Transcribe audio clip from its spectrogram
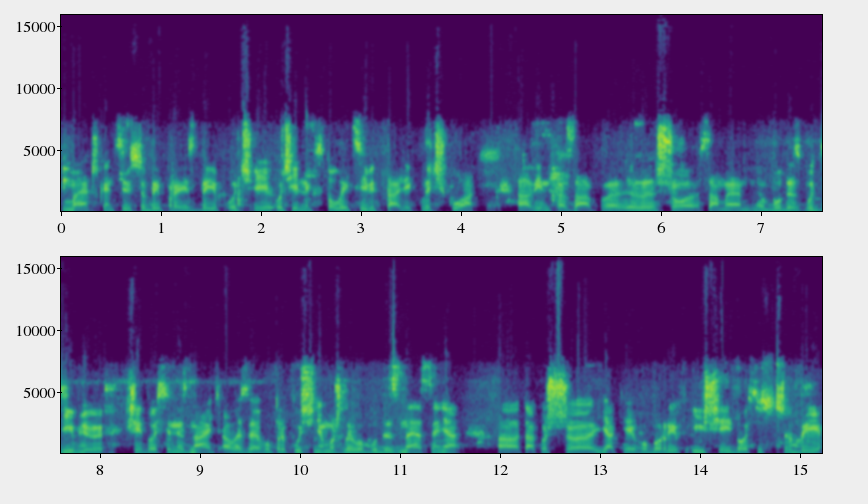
мешканців сюди приїздив оч- очільник столиці Віталій Кличко. Він казав, е, що саме буде з будівлею, ще й досі не знають, але за його припущення можливо буде знесення. Також, як я й говорив, і ще й досі сюди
